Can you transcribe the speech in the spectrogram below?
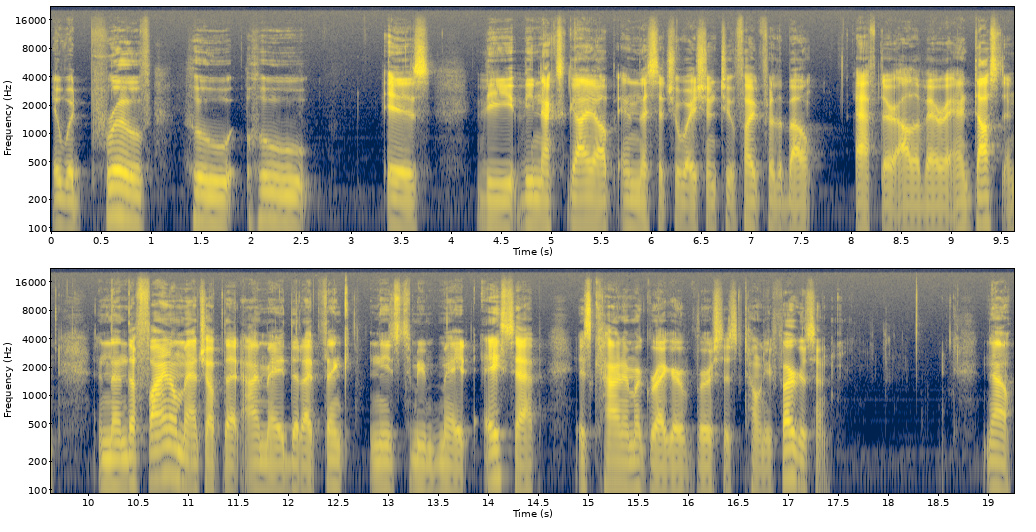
it would prove who who is the the next guy up in this situation to fight for the belt after Oliveira and Dustin. And then the final matchup that I made that I think needs to be made ASAP is Conor McGregor versus Tony Ferguson. Now,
